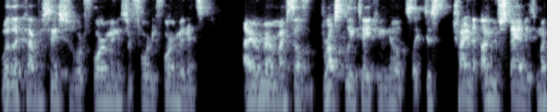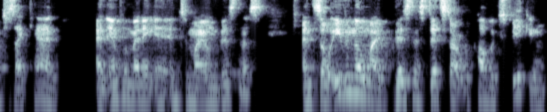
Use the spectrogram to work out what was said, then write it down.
Whether the conversations were four minutes or 44 minutes, I remember myself brusquely taking notes, like just trying to understand as much as I can and implementing it into my own business. And so, even though my business did start with public speaking,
